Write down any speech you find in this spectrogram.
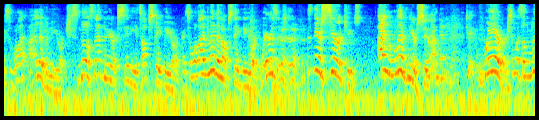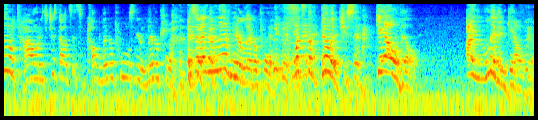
said, well, I, I live in New York. She said, no, it's not New York City. It's upstate New York. I said, well, I live in upstate New York. Where is it? Said, it's near Syracuse. I live near. She said, Where? She it's a little town. It's just out. It's called Liverpool. It's near Liverpool. I said, I live near Liverpool. What's the village? She said, Galeville. I live in Galeville.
